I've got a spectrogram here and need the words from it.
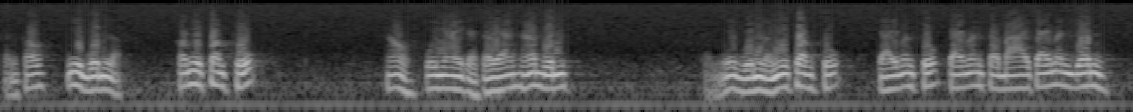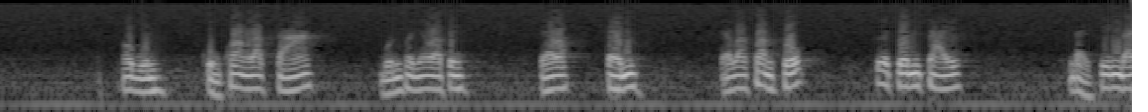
เห็นเขามีบุญหรอกเขามีความสุขเอาผู้ใหญ่กับแสวงหาบุญ มีบุญหรือมีความสุข ใจมันสุข ใจมันสบาย ใจมันเย็นเพราะบุญคุ้มครองรักษา บุญเพิ่นว่าเป็น แต่ว่าเต็ม แต่ว่าความสุขเพื่อเต็มใจได้จริงได้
